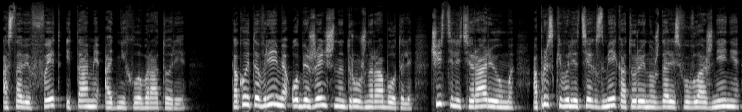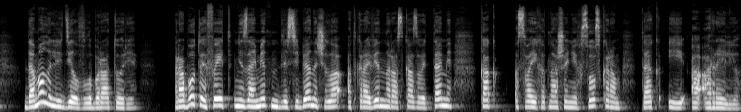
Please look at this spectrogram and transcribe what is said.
оставив Фейт и Тами одних в лаборатории. Какое-то время обе женщины дружно работали, чистили террариумы, опрыскивали тех змей, которые нуждались в увлажнении, да мало ли дел в лаборатории. Работая, Фейт незаметно для себя начала откровенно рассказывать Тами как о своих отношениях с Оскаром, так и о Орелью.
